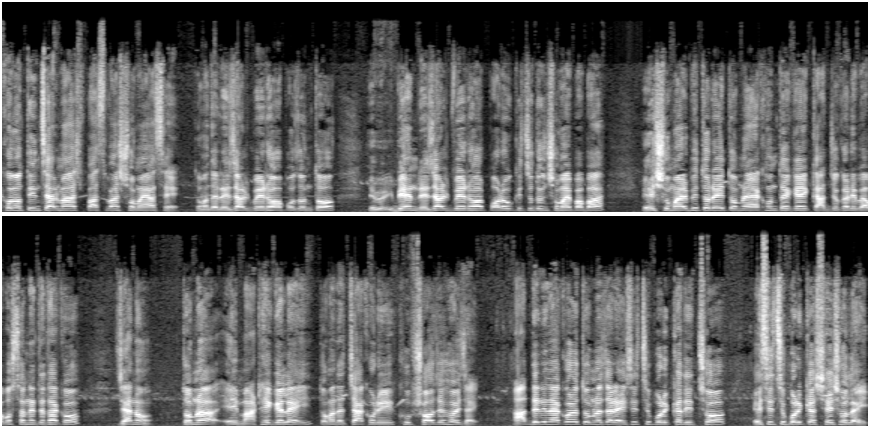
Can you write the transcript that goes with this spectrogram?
এখনও তিন, চার মাস, পাঁচ মাস সময় আছে, তোমাদের রেজাল্ট বের হওয়া পর্যন্ত ইভেন রেজাল্ট বের হওয়ার পরেও কিছুদিন সময় পাবা। এই সময়ের ভিতরেই তোমরা এখন থেকে কার্যকারী ব্যবস্থা নিতে থাকো, যেন তোমরা এই মাঠে গেলেই তোমাদের চাকরি খুব সহজে হয়ে যায়। আর দেরি না করে তোমরা যারা এসএসসি পরীক্ষা দিচ্ছ এসএসসি পরীক্ষা শেষ হলেই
